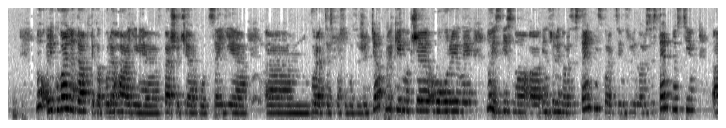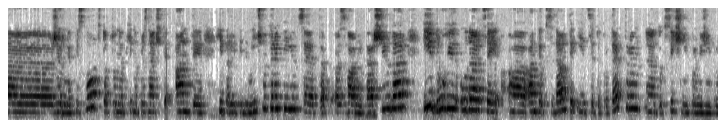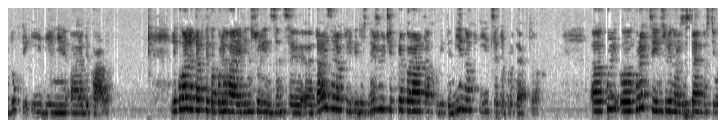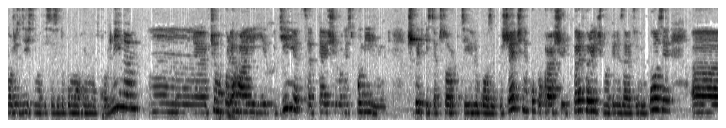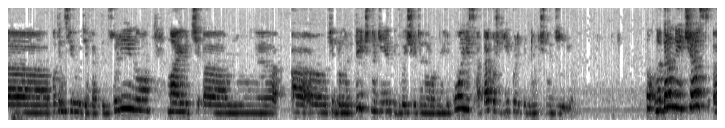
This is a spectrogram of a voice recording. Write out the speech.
Ну, лікувальна тактика полягає в першу чергу, це є ем, корекція способу життя, про який ми вже говорили. Ну і звісно, е, інсулінорезистентність, корекція інсулінорезистентності, е, жирних кислот, тобто необхідно призначити антигіперліпідемічну терапію, це так званий перший удар. І другий удар це е, антиоксиданти і цитопротектори, токсичні проміжні продукти і вільні е, радикали. Лікувальна тактика полягає в інсулін-сенситайзерах, ліпідознижуючих препаратах, вітамінах і цитопротекторах. Е, е, Корекція інсулінорезистентності може здійснюватися за допомогою метформіна. Е, В чому полягає їх дія? Це те, що вони сповільнюють швидкість абсорбції глюкози в кишечнику, покращують периферичну утилізацію глюкози, потенціюють ефект інсуліну, мають фібронолітичну дію, підвищують анаеробний гліколіз, а також гіполіпідемічну дію. Ну, на даний час е,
